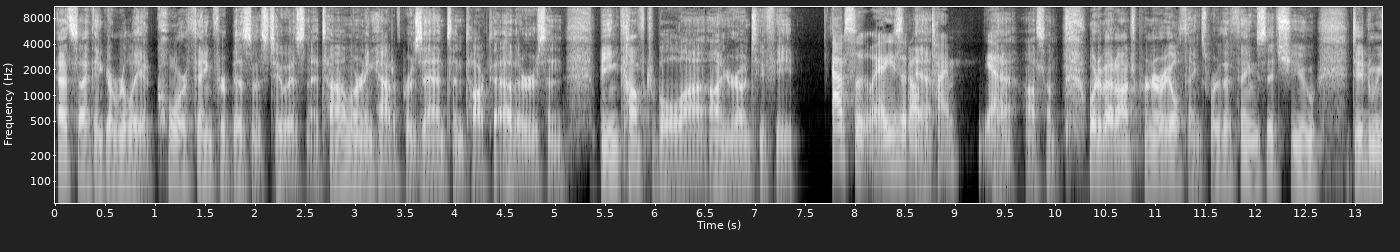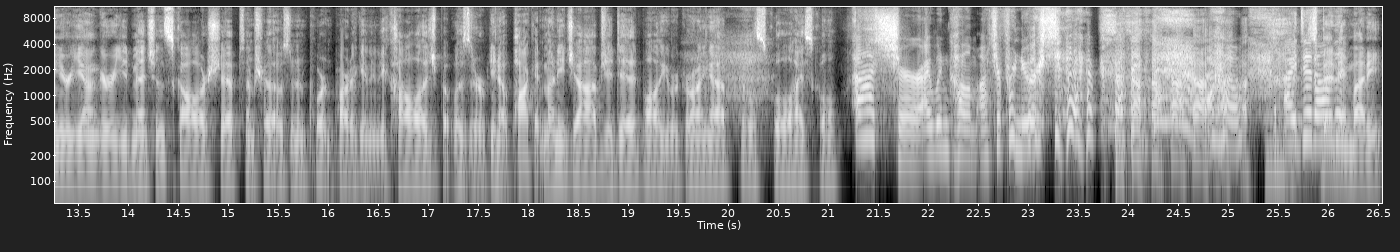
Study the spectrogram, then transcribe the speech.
that's i think a really a core thing for business too isn't it huh? learning how to present and talk to others and being comfortable uh, on your own two feet absolutely i use it all yeah. the time yeah. yeah. Awesome. What about entrepreneurial things? Were there things that you did when you were younger? You'd mentioned scholarships. I'm sure that was an important part of getting to college, but was there, you know, pocket money jobs you did while you were growing up, middle school, high school? Uh, sure. I wouldn't call them entrepreneurship. um, I did Spending all the, money.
